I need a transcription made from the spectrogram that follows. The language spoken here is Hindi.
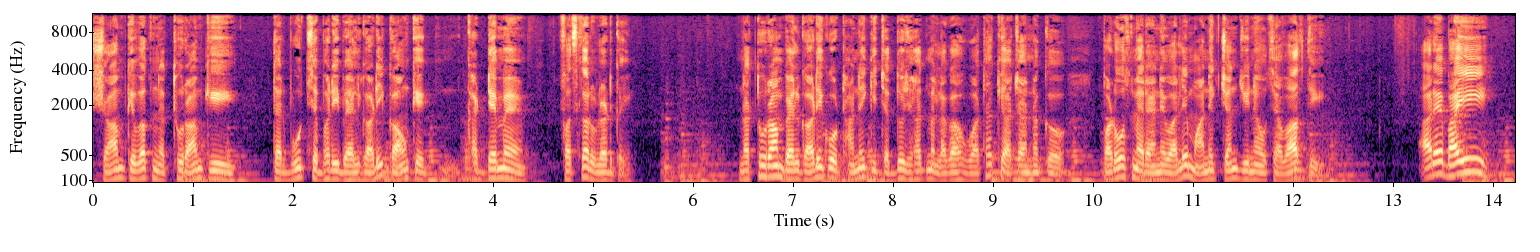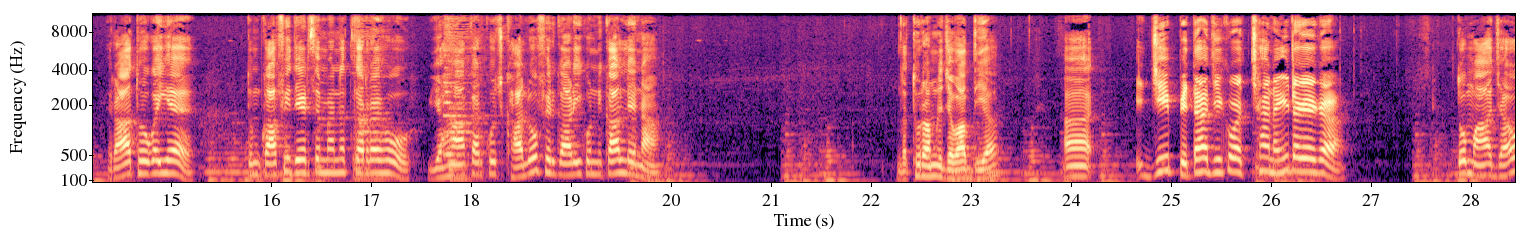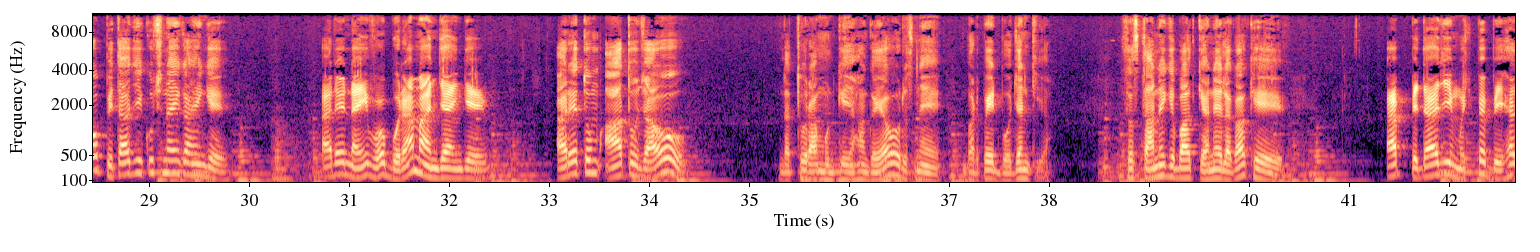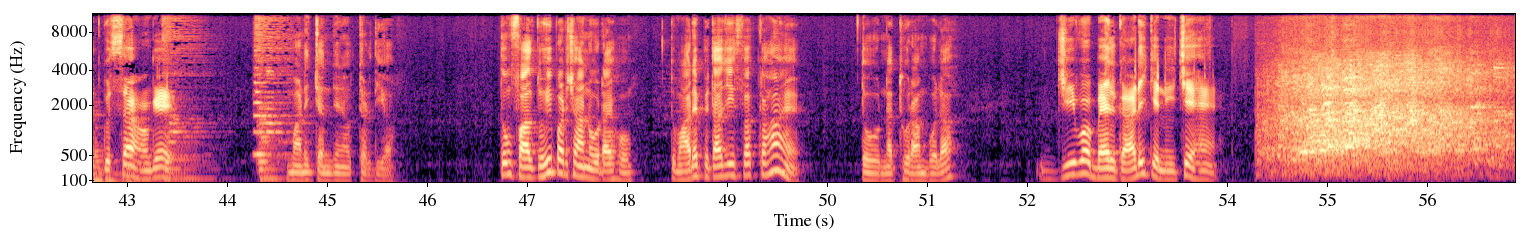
शाम के वक्त नथुराम की तरबूज से भरी बैलगाड़ी गाँव के गड्ढे में फंसकर उलट गई। नथुराम बैलगाड़ी को उठाने की जद्दोजहद में लगा हुआ था कि अचानक पड़ोस में रहने वाले मानिक चंद जी ने उसे आवाज़ दी अरे भाई रात हो गई है। तुम काफ़ी देर से मेहनत कर रहे हो। यहाँ आकर कुछ खा लो फिर गाड़ी को निकाल लेना। नथुराम ने जवाब दिया आ, जी पिताजी को अच्छा नहीं लगेगा। तुम आ जाओ, पिताजी कुछ नहीं कहेंगे। अरे नहीं, वो बुरा मान जाएँगे। अरे तुम आ तो जाओ। नथुराम उनके यहाँ गया और उसने भरपेट भोजन किया। सस्ताने के बाद कहने लगा कि, अब पिताजी मुझ पर बेहद गुस्सा होंगे। मानिक ने उत्तर दिया, तुम फालतू ही परेशान हो रहे हो। तुम्हारे पिताजी इस वक्त कहाँ हैं? तो नथुराम बोला, जी, वो बैलगाड़ी के नीचे हैं।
